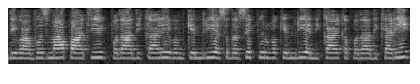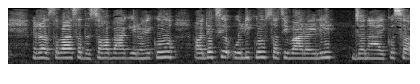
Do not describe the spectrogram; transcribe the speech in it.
दिवा भोजमा पार्टी पदाधिकारी एवं केन्द्रीय सदस्य पूर्व केन्द्रीय निकायका पदाधिकारी र सभासद सहभागी रहेको अध्यक्ष ओलीको सचिवालयले जनाएको छ।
